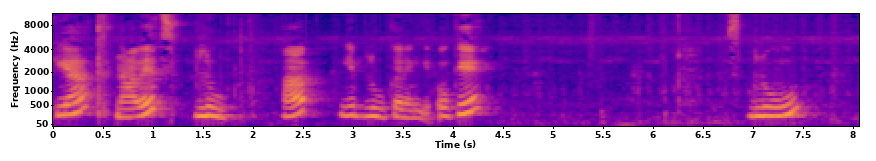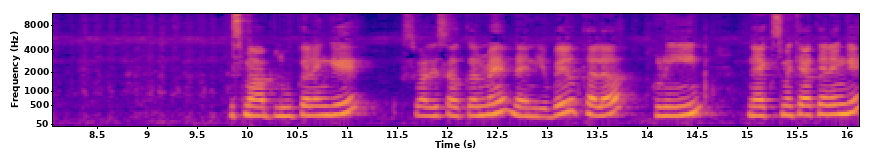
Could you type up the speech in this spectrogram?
किया। नाउ इट्स ब्लू आप ये ब्लू करेंगे ओके ब्लू इसमें आप ब्लू करेंगे इस वाले सर्कल में then you will colour green next में क्या करेंगे?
